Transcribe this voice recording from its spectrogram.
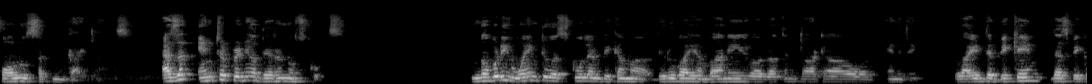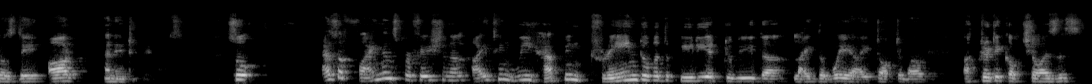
follow certain guidelines. As an entrepreneur, there are no schools. Nobody went to a school and become a Dhirubhai Ambani or Ratan Tata or anything right? They became that's because they are an entrepreneurs. So as a finance professional, I think we have been trained over the period to be the like the way I talked about a critic of choices,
